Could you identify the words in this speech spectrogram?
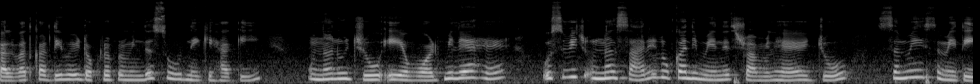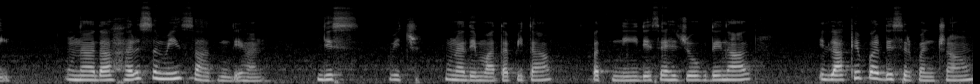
ਗੱਲਬਾਤ ਕਰਦੇ ਹੋਏ ਡਾਕਟਰ ਪ੍ਰਵਿੰਦਰ ਸੂਦ ਨੇ ਕਿਹਾ ਕਿ ਉਹਨਾਂ ਨੂੰ ਜੋ ਇਹ ਅਵਾਰਡ ਮਿਲਿਆ ਹੈ, ਉਸ ਵਿੱਚ ਉਹਨਾਂ ਸਾਰੇ ਲੋਕਾਂ ਦੀ ਮਿਹਨਤ ਸ਼ਾਮਿਲ ਹੈ ਜੋ ਸਮੇਂ-ਸਮੇਂ ਤੇ ਉਹਨਾਂ ਦਾ ਹਰ ਸਮੇਂ ਸਾਥ ਦਿੰਦੇ ਹਨ, ਜਿਸ ਵਿੱਚ ਉਹਨਾਂ ਦੇ ਮਾਤਾ-ਪਿਤਾ, ਪਤਨੀ ਦੇ ਸਹਿਯੋਗ ਦੇ ਨਾਲ ਇਲਾਕੇ ਭਰ ਦੇ ਸਰਪੰਚਾਂ,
